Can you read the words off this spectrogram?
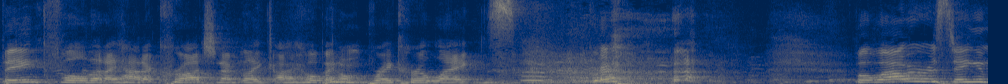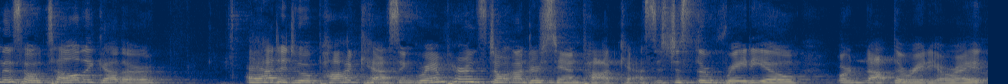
thankful that I had a crutch, and I'm like, I hope I don't break her legs. but while we were staying in this hotel together, I had to do a podcast, and grandparents don't understand podcasts. It's just the radio or not the radio, right?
